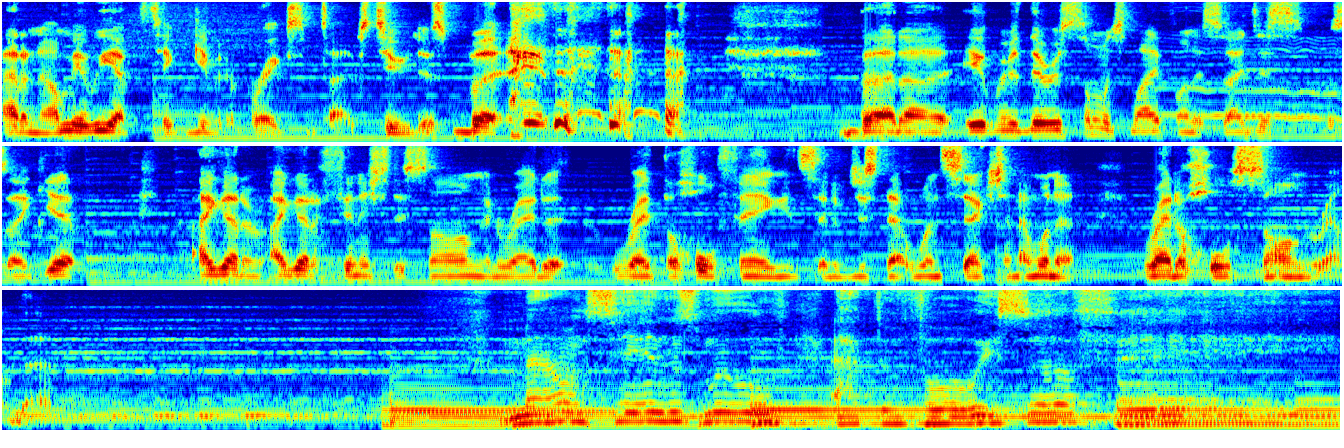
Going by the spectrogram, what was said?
I don't know. I mean, we have to take give it a break sometimes too, just but but uh, it there was so much life on it, so I just was like, yep, I gotta I gotta finish this song and write it write the whole thing instead of just that one section. I want to write a whole song around that. Mountains move at the voice of faith.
